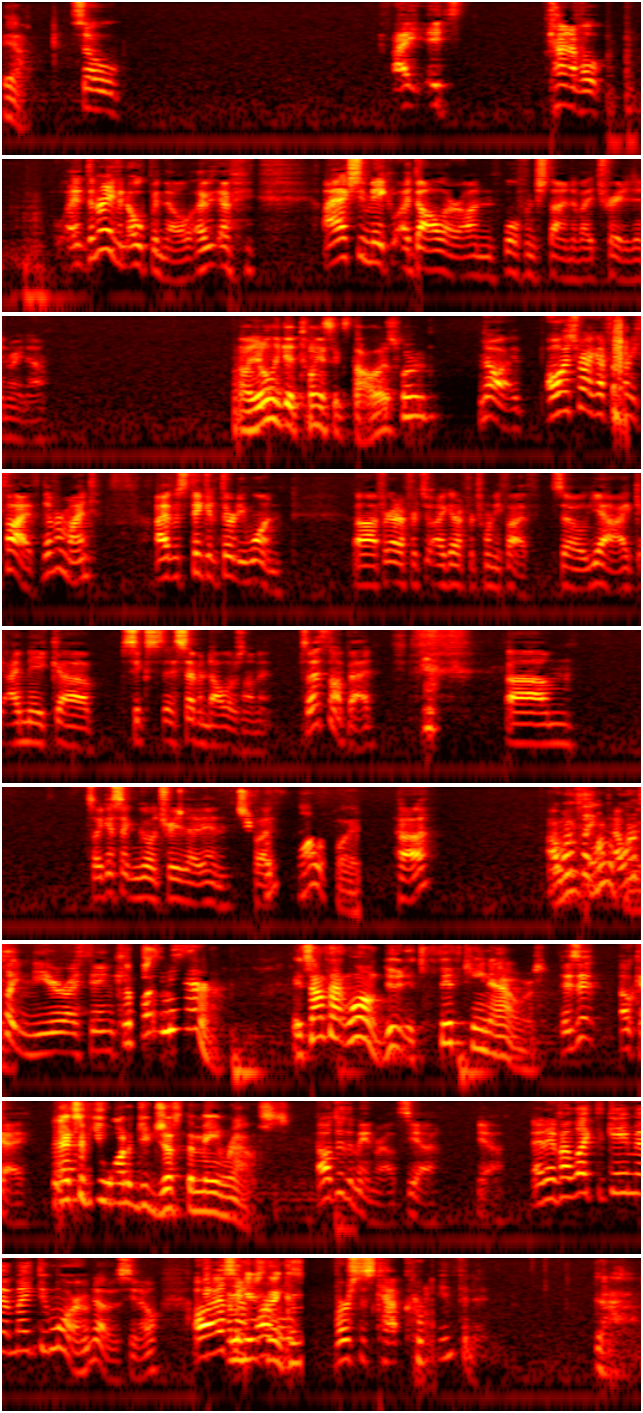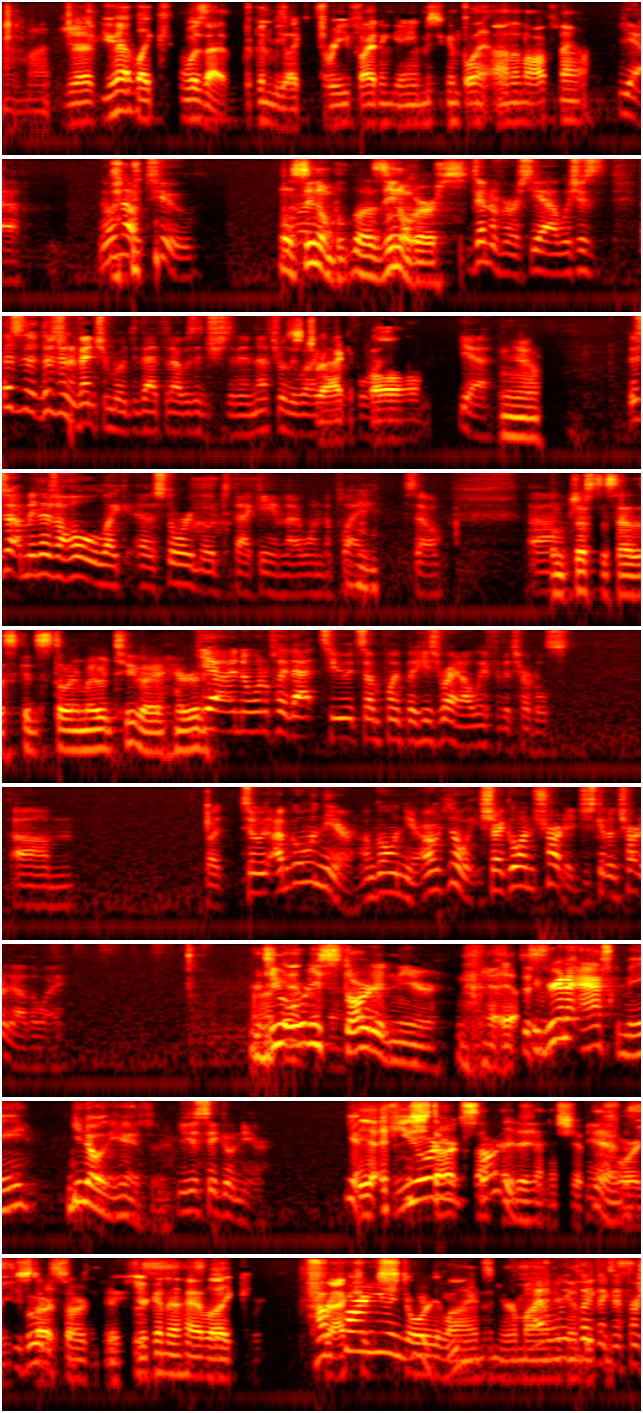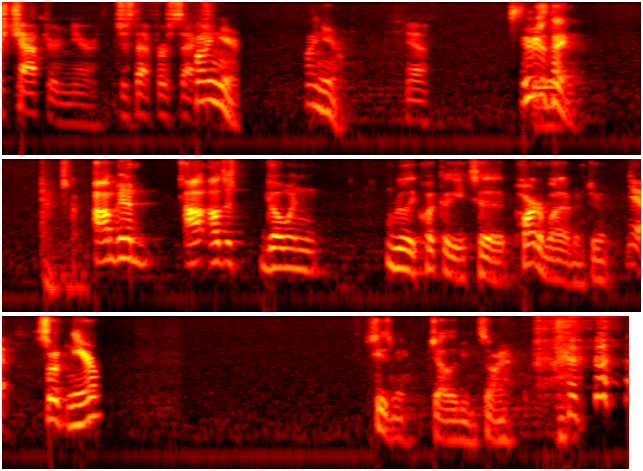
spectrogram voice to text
yeah. So I it's kind of a they're not even open though. I, I, I actually make a dollar on Wolfenstein if I trade it in right now. Oh, you only get twenty six dollars for it. No, I, oh that's right. I got it for twenty five. Never mind. I was thinking thirty one. Uh, I forgot it for I got it for twenty five. So yeah, I, I make uh, six uh, seven dollars on it. So that's not bad. um, so I guess I can go and trade that in. But I want to play. huh? I want to play. I want to play? play Nier. I think. Play Nier. It's not that long, dude. It's 15 hours. Is it okay? That's if you want to do just the main routes. I'll do the main routes. Yeah, yeah. And if I like the game, I might do more. Who knows? You know. Oh, I also I mean, have here's the thing, versus Capcom Infinite. Never mind. You have, you have like, was that going to be like three fighting games you can play on and off now? Yeah. No, no, two. Well, Xeno, uh, Xenoverse. Xenoverse, yeah, which is there's there's an adventure mode to that that I was interested in. That's really what I got it Dragon for. Ball. Yeah, Yeah. there's a, I mean there's a whole like uh, story mode to that game that I wanted to play. Mm-hmm. So Um, Justice has a good story mode too. I heard. yeah, and I want to play that too at some point. But he's right. I'll wait for the turtles. Um, but so I'm going Nier. I'm going Nier. Oh no, wait. Should I go Uncharted? Just get Uncharted out of the way. You Yeah, already yeah. started Nier. Yeah, yeah. Just- If you're gonna ask me, you know the answer. You just say go Nier. Yeah. Yeah, if you, You start something, it. finish it Yeah, before just- you start something. It. You're gonna have like How fractured you in storylines in your mind. are only gonna played be like the first chapter in Nier, just that first section. Fine year. Fine year. Yeah. Here's the thing. I'm gonna. I'll, I'll just go in really quickly to part of what I've been doing. Yeah. So with Nier. Excuse me, jelly bean. Sorry.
